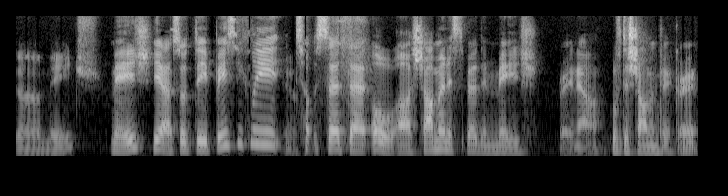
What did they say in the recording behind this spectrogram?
uh, Mage? Mage, yeah. So they basically Yeah. t- said that oh, uh, Shaman is better than Mage right now with the Shaman pick, right?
